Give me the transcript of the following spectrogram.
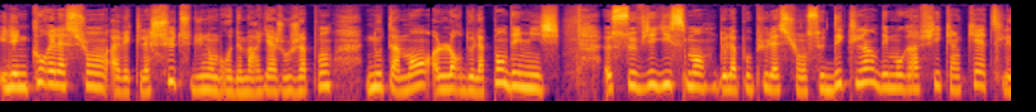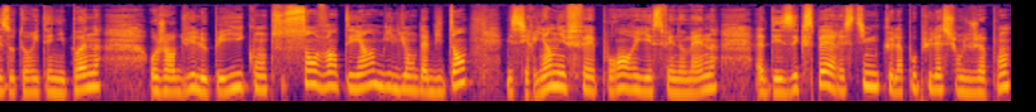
il y a une corrélation avec la chute du nombre de mariages au Japon, notamment lors de la pandémie. Ce vieillissement de la population, ce déclin démographique inquiète les autorités nippones. Aujourd'hui, le pays compte 121 millions d'habitants, mais si rien n'est fait pour enrayer ce phénomène, des experts estiment que la population du Japon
